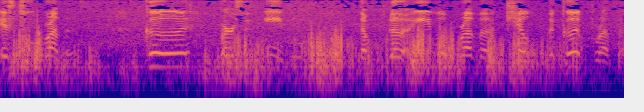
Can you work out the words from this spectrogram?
it's two brothers, good versus evil. The, the evil brother killed the good brother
